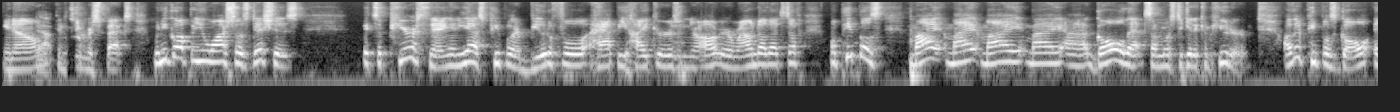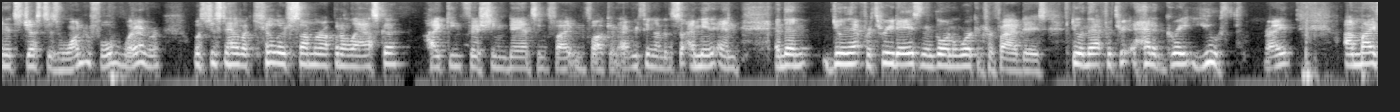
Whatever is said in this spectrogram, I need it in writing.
you know, yeah. in some respects. When you go up and you wash those dishes, it's a pure thing. And yes people are beautiful happy hikers and you're all you're around all that stuff. Well people's my my my my uh, goal that summer was to get a computer. Other people's goal and it's just as wonderful whatever was just to have a killer summer up in alaska hiking fishing dancing fighting fucking everything under the sun. I mean and and then doing that for three days and then going and working for five days doing that for three had a great youth right? On my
